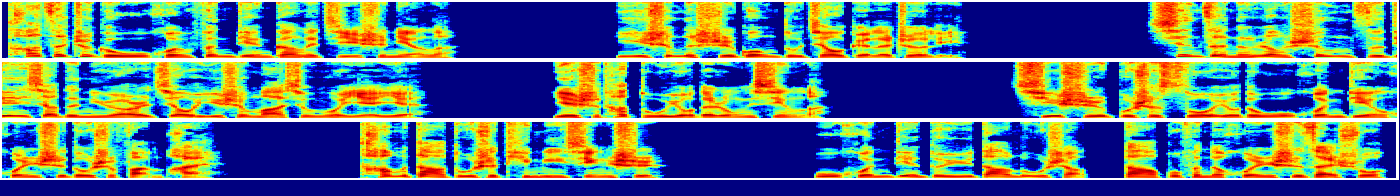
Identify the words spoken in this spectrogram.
他在这个武魂分店干了几十年了，一生的时光都交给了这里。现在能让圣子殿下的女儿叫一声马修诺爷爷，也是他独有的荣幸了。其实不是所有的武魂殿魂师都是反派，他们大都是听命行事。武魂殿对于大陆上大部分的魂师在说，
